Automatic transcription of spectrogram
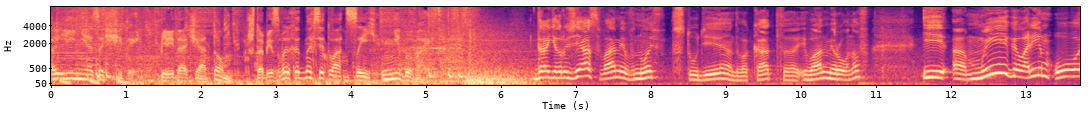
«Линия защиты». Передача о том, что безвыходных ситуаций не бывает. Дорогие друзья, с вами вновь в студии адвокат Иван Миронов. И э, мы говорим о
